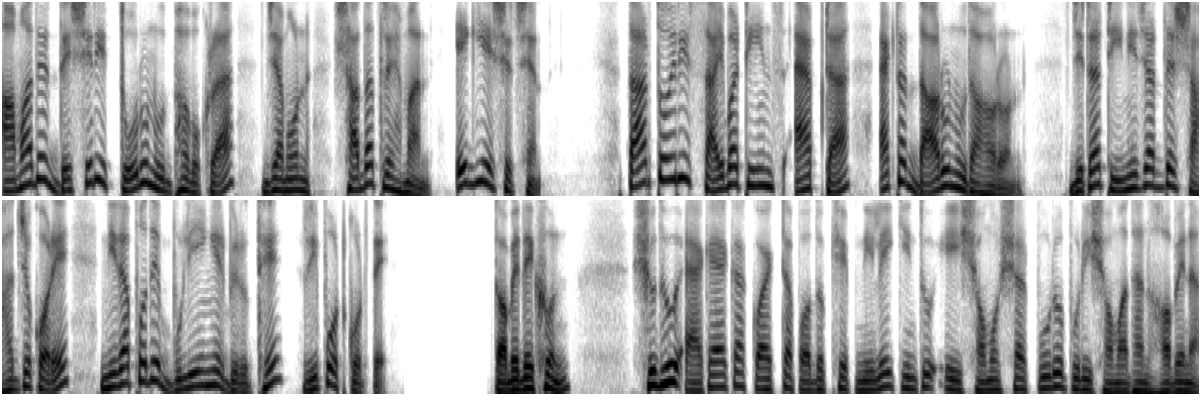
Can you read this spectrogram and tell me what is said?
আমাদের দেশেরই তরুণ উদ্ভাবকরা, যেমন সাদাত রেহমান, এগিয়ে এসেছেন। তার তৈরি সাইবার টিনস অ্যাপটা একটা দারুণ উদাহরণ, যেটা টিনেজারদের সাহায্য করে নিরাপদে বুলিয়িংয়ের বিরুদ্ধে রিপোর্ট করতে। তবে দেখুন, শুধু একা একা কয়েকটা পদক্ষেপ নিলেই কিন্তু এই সমস্যার পুরোপুরি সমাধান হবে না।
